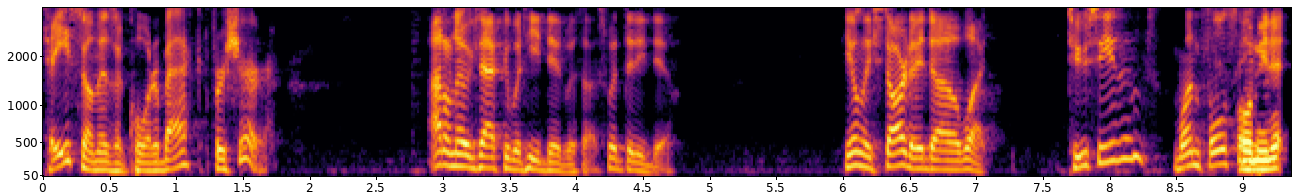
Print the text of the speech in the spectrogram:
Taysom as a quarterback for sure. I don't know exactly what he did with us. What did he do? He only started uh, what two seasons, one full season. Well, I mean, it,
